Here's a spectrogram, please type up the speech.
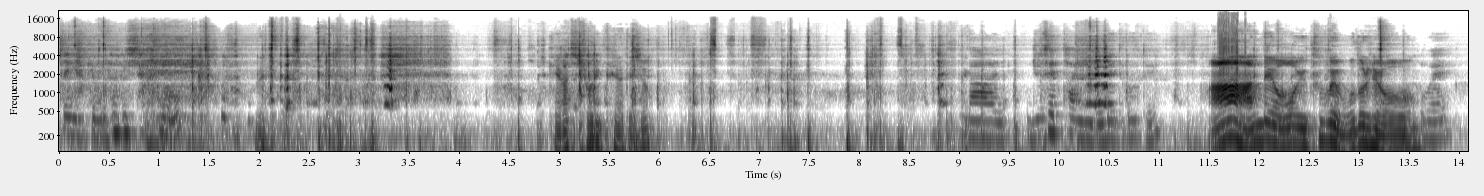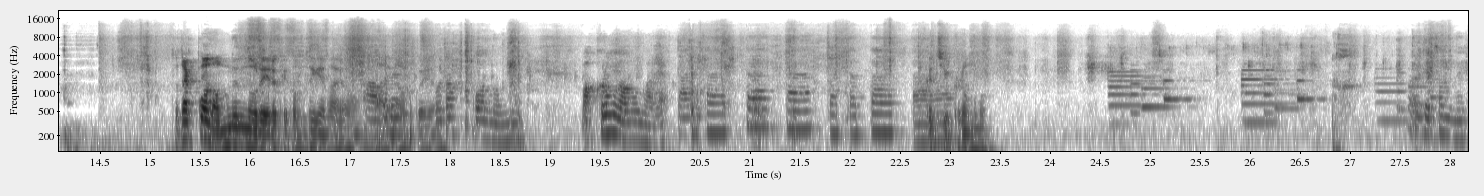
갑자기 이렇게 오르기 시작하고 개같이 조립해야 되죠? 나 유세타이 노래 들어도 돼? 아, 안 돼요. 유튜브에 못 올려. 왜? 저작권 없는 노래 이렇게 검색해봐요. 아 많이 그래 나올 거예요. 저작권 없는 막 그런 거 나오는 거 아니야? 따따따따따따따 그치, 그런 거. 괜찮네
